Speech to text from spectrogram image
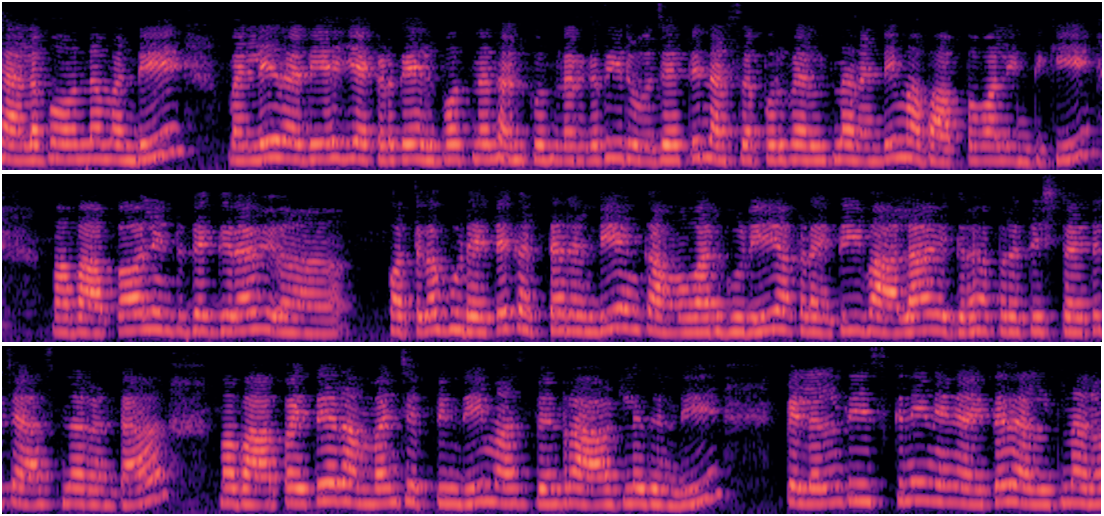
చాలా బాగున్నామండి. మళ్ళీ రెడీ అయ్యి ఎక్కడికో వెళ్ళిపోతున్నాను అనుకుంటున్నారు కదా ఈరోజు అయితే నర్సాపూర్ వెళ్తున్నానండి మా బాప వాళ్ళ ఇంటికి. మా బాప వాళ్ళ ఇంటి దగ్గర కొత్తగా గుడి అయితే కట్టారండి. ఇంకా అమ్మవారి గుడి అక్కడైతే ఇవాళ విగ్రహ ప్రతిష్ట అయితే చేస్తున్నారంట. మా బాప అయితే రమ్మని చెప్పింది మా హస్బెండ్ రావట్లేదండి. పిల్లల్ని తీసుకుని నేనైతే వెళ్తున్నాను.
